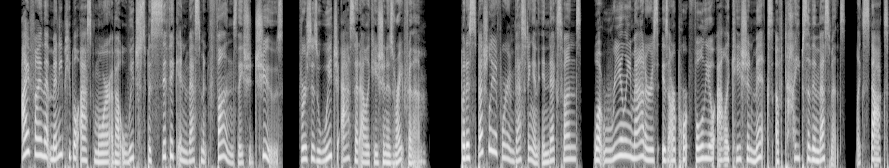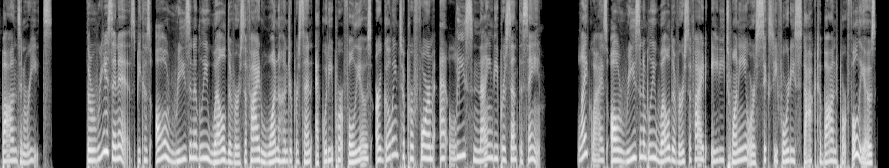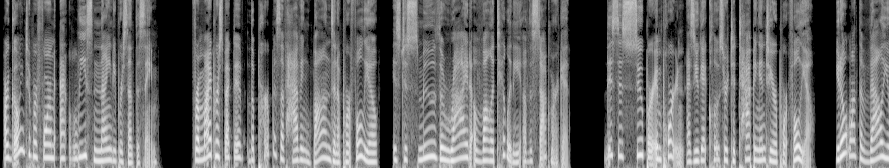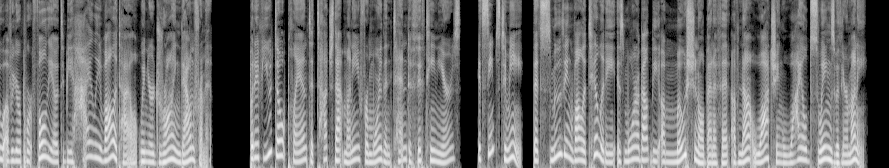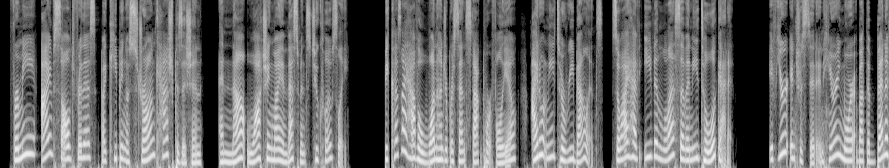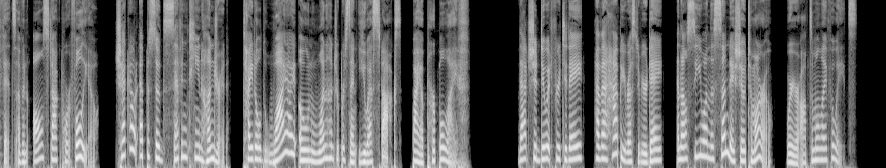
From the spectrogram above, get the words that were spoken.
I find that many people ask more about which specific investment funds they should choose versus which asset allocation is right for them. But especially if we're investing in index funds, what really matters is our portfolio allocation mix of types of investments like stocks, bonds, and REITs. The reason is because all reasonably well diversified 100% equity portfolios are going to perform at least 90% the same. Likewise, all reasonably well diversified 80 20 or 60 40 stock to bond portfolios are going to perform at least 90% the same. From my perspective, the purpose of having bonds in a portfolio is to smooth the ride of volatility of the stock market. This is super important as you get closer to tapping into your portfolio. You don't want the value of your portfolio to be highly volatile when you're drawing down from it. But if you don't plan to touch that money for more than 10 to 15 years, it seems to me that smoothing volatility is more about the emotional benefit of not watching wild swings with your money. For me, I've solved for this by keeping a strong cash position and not watching my investments too closely. Because I have a 100% stock portfolio, I don't need to rebalance, so I have even less of a need to look at it. If you're interested in hearing more about the benefits of an all stock portfolio, check out episode 1700 titled Why I Own 100% US Stocks by A Purple Life. That should do it for today. Have a happy rest of your day, and I'll see you on the Sunday show tomorrow where your optimal life awaits.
